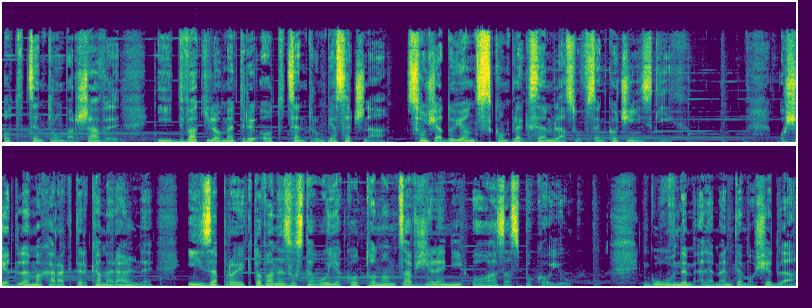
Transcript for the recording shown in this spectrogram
od centrum Warszawy i 2 km od centrum Piaseczna, sąsiadując z kompleksem Lasów Sękocińskich. Osiedle ma charakter kameralny i zaprojektowane zostało jako tonąca w zieleni oaza spokoju. Głównym elementem osiedla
